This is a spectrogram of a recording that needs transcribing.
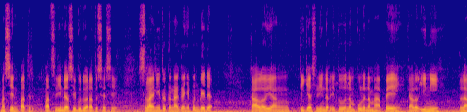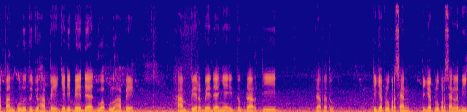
mesin 4, 4 silinder 1200 cc. Selain itu tenaganya pun beda kalau yang 3 silinder itu 66 HP, kalau ini 87 HP. Jadi beda 20 HP. Hampir bedanya itu berarti berapa tuh? 30%. 30% lebih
